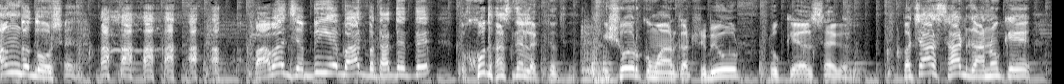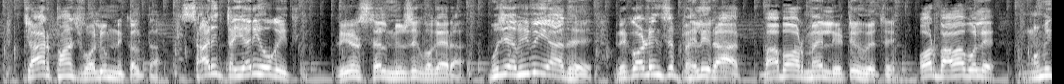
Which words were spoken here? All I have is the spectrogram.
अंग दोष है. बाबा जब भी ये बात बताते थे तो खुद हंसने लगते थे। किशोर कुमार का ट्रिब्यूट टू के सहगल पचास साठ गानों के चार पाँच वॉल्यूम निकलता। सारी तैयारी हो गई थी। रिहर्सल म्यूज़िक वगैरह। मुझे अभी भी याद है रिकॉर्डिंग से पहली रात बाबा और मैं लेटे हुए थे और बाबा बोले, मम्मी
